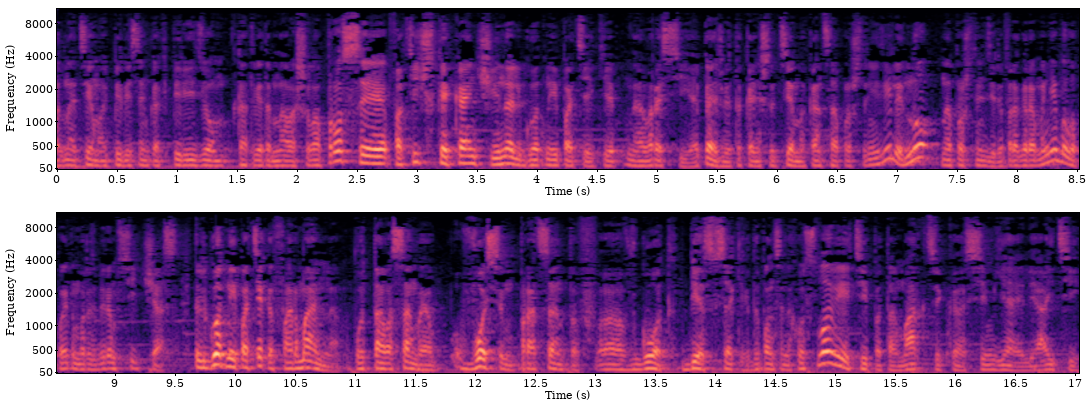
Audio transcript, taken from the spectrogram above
одна тема перед тем, как перейдем к ответам на ваши вопросы. Фактическая кончина льготной ипотеки в России. Опять же, это, конечно, тема конца прошлой недели, но на прошлой неделе программы не было, поэтому разберем сейчас. Льготная ипотека формально, вот та самая 8% э, в год без всяких дополнительных условий, типа там Арктика, семья или IT.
